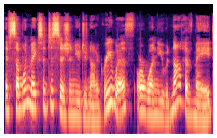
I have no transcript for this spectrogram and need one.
If someone makes a decision you do not agree with or one you would not have made,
